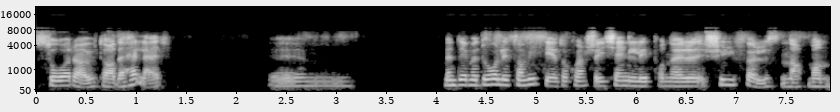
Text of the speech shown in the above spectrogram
såra ut av det heller. Eh, men det med dårlig samvittighet og kanskje kjenne litt på den skyldfølelsen at man,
